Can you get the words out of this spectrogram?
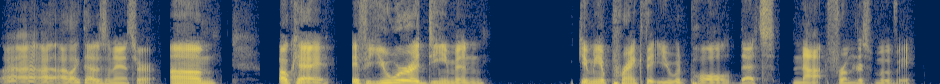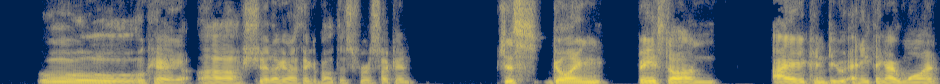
I, I, I like that as an answer. Um, okay, if you were a demon, give me a prank that you would pull that's not from this movie. Ooh, okay. Uh shit, I gotta think about this for a second. Just going based on I can do anything I want.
